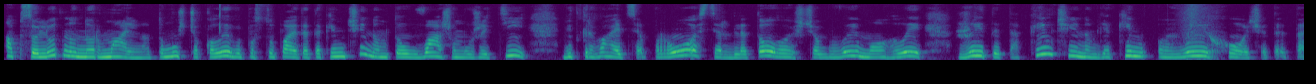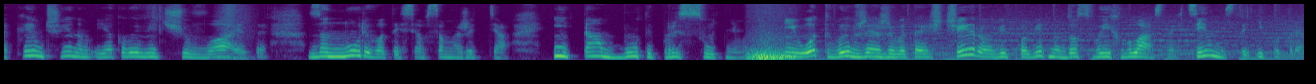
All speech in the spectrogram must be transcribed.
абсолютно нормально, тому що коли ви поступаєте таким чином, то у вашому житті відкривається простір для того, щоб ви могли жити таким чином, яким ви хочете, таким чином, як ви відчуваєте, занурюватися в саме життя і там бути присутніми. І от ви вже живете щиро відповідно до своїх власних цінностей і потреб.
